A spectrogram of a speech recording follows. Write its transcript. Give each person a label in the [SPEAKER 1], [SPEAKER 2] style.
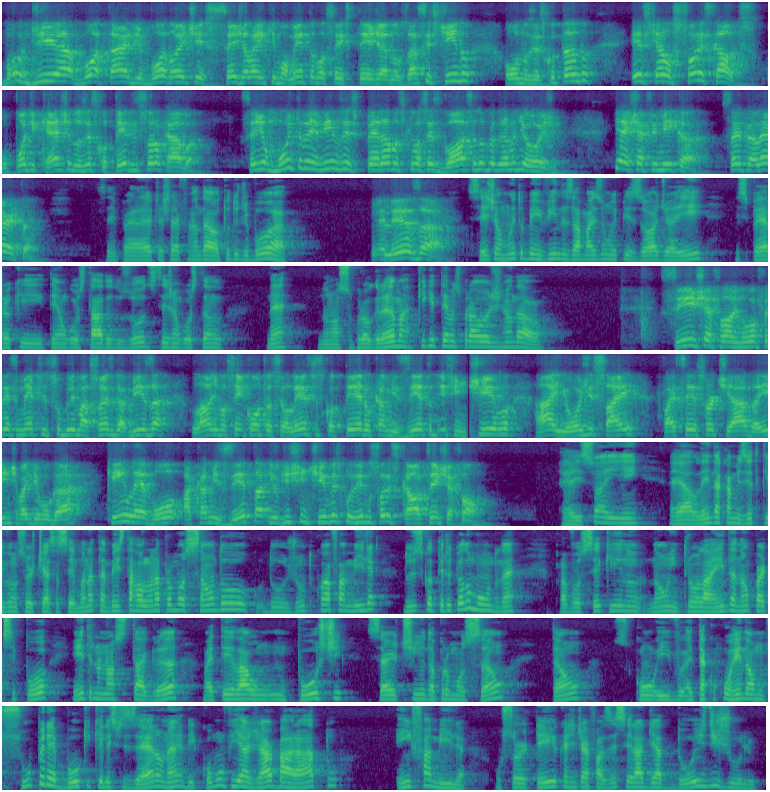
[SPEAKER 1] Bom dia, boa tarde, boa noite, seja lá em que momento você esteja nos assistindo ou nos escutando. Este é o Soro Scouts, o podcast dos escoteiros de Sorocaba. Sejam muito bem-vindos e esperamos que vocês gostem do programa de hoje. E aí, chefe Mica, sempre alerta?
[SPEAKER 2] Sempre alerta, chefe Randall, tudo de boa?
[SPEAKER 1] Beleza!
[SPEAKER 2] Sejam muito bem-vindos a mais um episódio aí. Espero que tenham gostado dos outros, estejam gostando, né, do nosso programa. O que, que temos para hoje, Randall?
[SPEAKER 1] Sim, chefão, e no oferecimento de sublimações Gavisa, lá onde você encontra o seu lenço escoteiro, camiseta, distintivo. Ah, e hoje sai, vai ser sorteado aí, a gente vai divulgar quem levou a camiseta e o distintivo exclusivo Soul Scouts, hein, chefão?
[SPEAKER 2] É isso aí, hein? É, além da camiseta que vão sortear essa semana, também está rolando a promoção do, do junto com a família dos escoteiros pelo mundo, né? Para você que não, não, entrou lá ainda, não participou, entre no nosso Instagram, vai ter lá um, um post certinho da promoção. Então, com, e está concorrendo a um super e-book que eles fizeram, né? De como viajar barato em família. O sorteio que a gente vai fazer será dia 2 de julho.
